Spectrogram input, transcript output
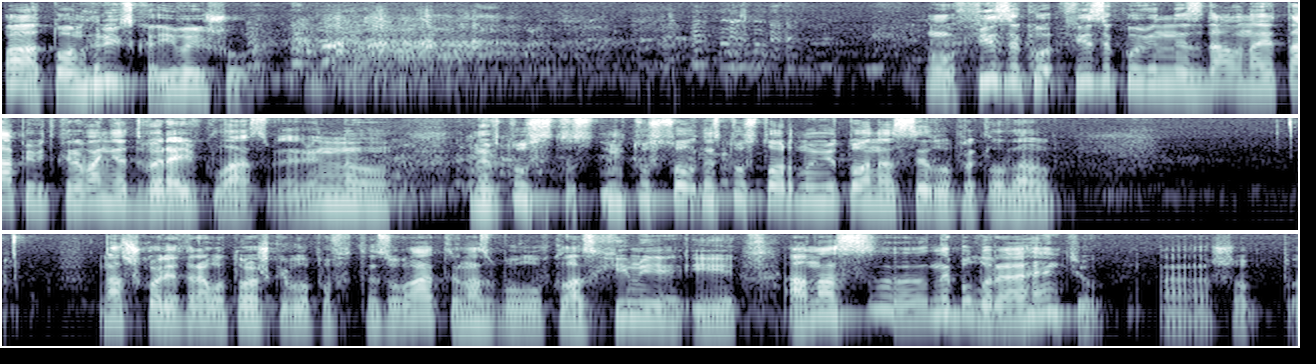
а, то англійська, і вийшов. Ну, фізику, фізику він не здав на етапі відкривання дверей в клас. Він ну, не, в ту, не, в ту, не в ту сторону Ньютона силу прикладав. Нас в школі треба трошки було пофантазувати. У нас був клас хімії, і... а в нас е, не було реагентів, е, щоб е,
